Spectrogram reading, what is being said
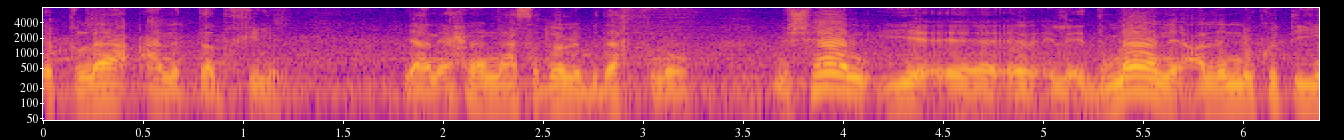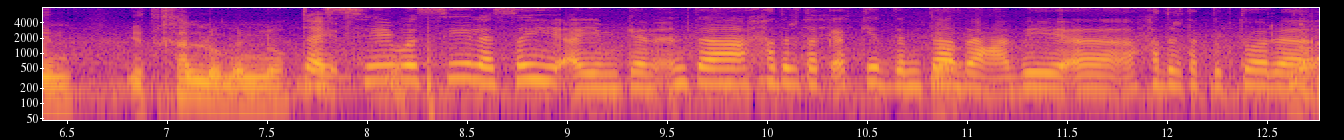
إقلاع عن التدخين يعني إحنا الناس هدول اللي بدخنوا مشان ي... الإدمان على النيكوتين يتخلوا منه طيب. بس هي وسيلة سيئة يمكن أنت حضرتك أكيد متابع نعم. حضرتك دكتور نعم.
